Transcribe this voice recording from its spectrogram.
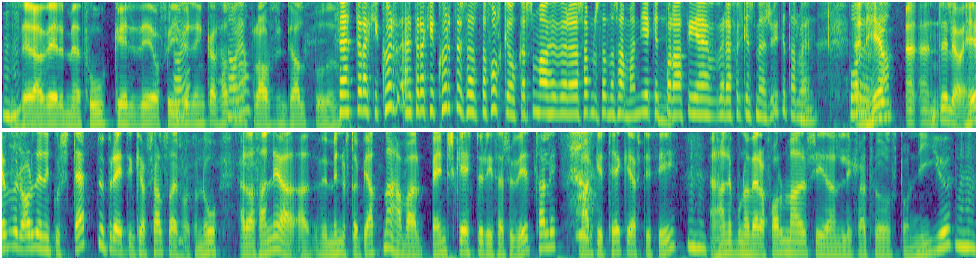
Mm Þeir hafa verið með fúgirði og svívirðingar þarna frá þessum tjaldbúðum. Þetta er ekki, ekki kurtistasta fólki okkar sem hafa verið að samnast þarna saman. Ég get bara því ég hef verið að fylgjast með þessu, ég get alveg borðið En, um hef, það. en, en Dilja, hefur orðin einhver stefnubreiting hjá sjálfstæðisflokku? Nú er það þannig að, að við minnumst á Bjarna, hann var beinskeittur í þessu viðtali, margir tekið eftir því, Mhm. en hann er búin að vera formaður síðan líklega 2009 Mhm.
